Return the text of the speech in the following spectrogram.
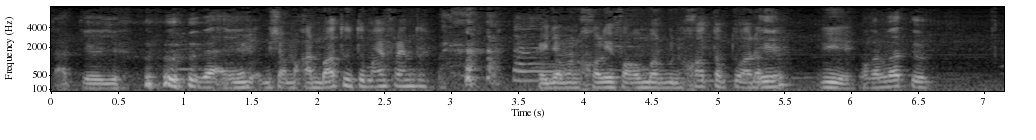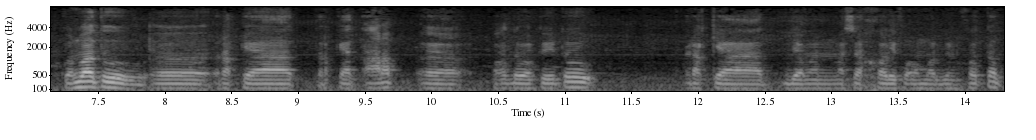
kacau juga ya Bisa, bisa makan batu tuh my friend tuh. Kayak zaman Khalifah Umar bin Khattab tuh ada Iya. tuh. Iya. makan batu Bukan batu, eh, rakyat rakyat Arab eh, waktu waktu itu rakyat zaman masa Khalifah Umar bin Khattab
